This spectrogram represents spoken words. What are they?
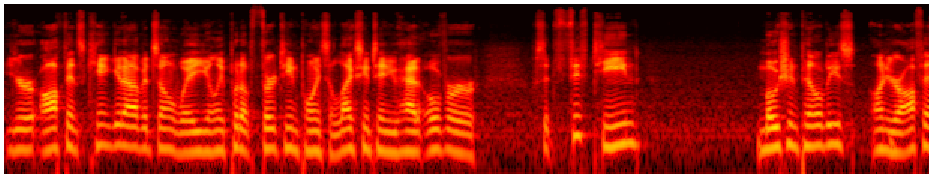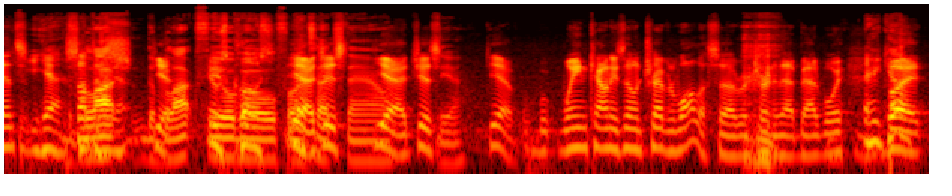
Your offense can't get out of its own way. You only put up 13 points in Lexington. You had over was it 15 motion penalties on your offense? Yeah. The Something block, the Yeah. block field goal for yeah, a just touchdown. yeah, just yeah. yeah. Wayne County's own Trevin Wallace uh, returning that bad boy. There you go. But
